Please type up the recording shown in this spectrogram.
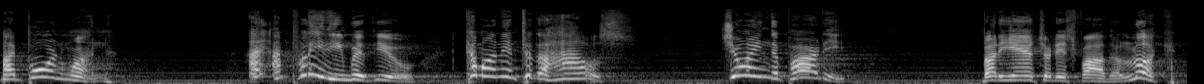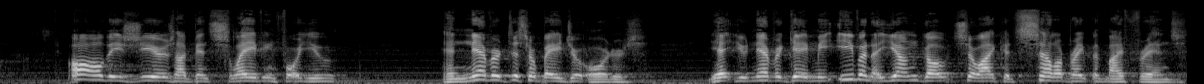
my born one. I, I'm pleading with you. Come on into the house. Join the party. But he answered his father, Look, all these years I've been slaving for you and never disobeyed your orders. Yet you never gave me even a young goat so I could celebrate with my friends.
